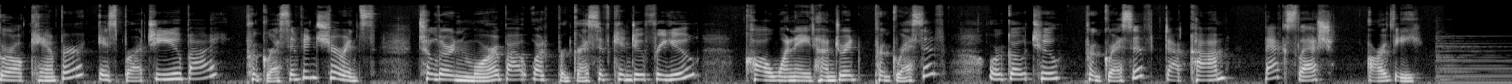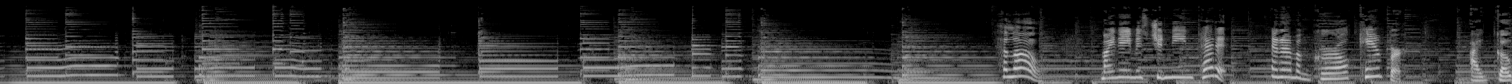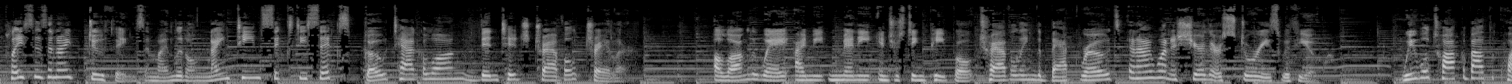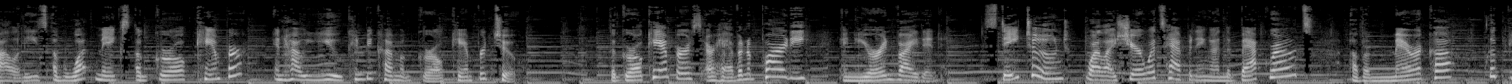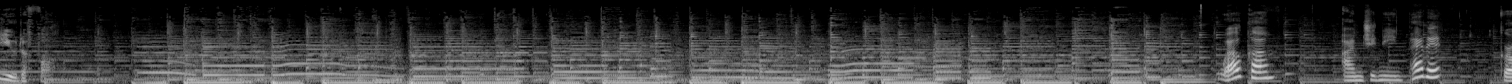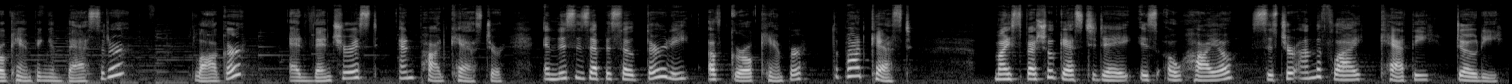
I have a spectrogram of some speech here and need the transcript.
Girl Camper is brought to you by Progressive Insurance. To learn more about what Progressive can do for you, call 1 800 Progressive or go to progressive.com backslash RV. Hello, my name is Janine Pettit, and I'm a girl camper. I go places and I do things in my little 1966 Go Tag Along vintage travel trailer. Along the way, I meet many interesting people traveling the back roads, and I want to share their stories with you. We will talk about the qualities of what makes a girl camper and how you can become a girl camper too. The girl campers are having a party, and you're invited. Stay tuned while I share what's happening on the back roads of America the Beautiful. Welcome. I'm Janine Pettit, Girl Camping Ambassador, blogger, adventurist, and podcaster. And this is episode 30 of Girl Camper, the podcast. My special guest today is Ohio Sister on the Fly, Kathy Doty.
